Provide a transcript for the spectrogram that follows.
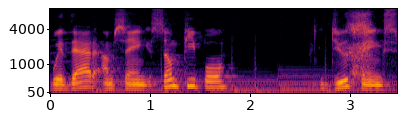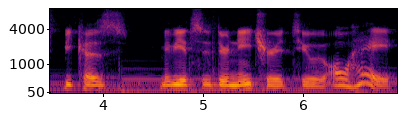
with that, I'm saying some people do things because maybe it's their nature to oh hey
